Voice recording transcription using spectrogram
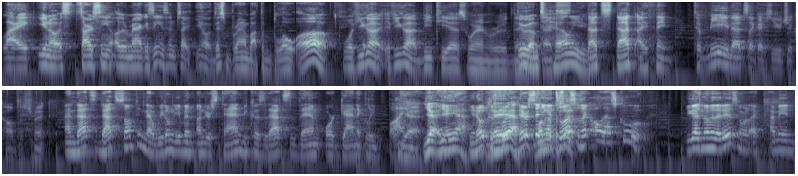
like, you know, start seeing other magazines, and it's like, yo, this brand about to blow up. Well, if you got if you got BTS wearing Rhude, then Dude, I'm telling you. that's that. I think to me, that's like a huge accomplishment. And that's that's something that we don't even understand because that's them organically buying. Yeah. Yeah, yeah, yeah. You know, because yeah, yeah. they're sending it to us. 100%. Like, oh, that's cool. You guys know who that is? And we're like, I mean,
